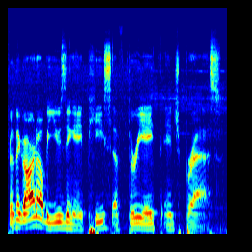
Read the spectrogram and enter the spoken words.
For the guard, I'll be using a piece of 3 8 inch brass.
